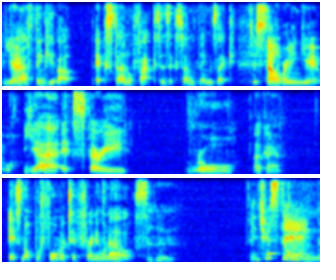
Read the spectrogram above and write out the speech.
you're not thinking about external factors, external things. Like Just celebrating you. yeah, it's very raw. Okay. It's not performative for anyone else. Mm-hmm. Interesting.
